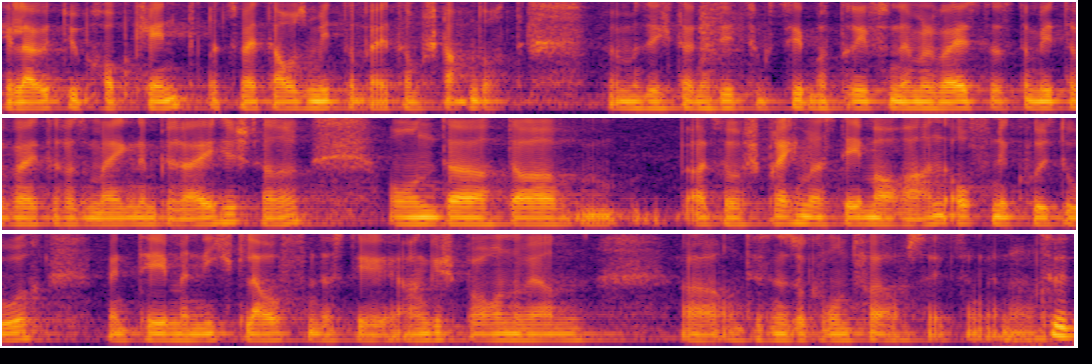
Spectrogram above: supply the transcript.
die Leute überhaupt kennt, bei 2000 Mitarbeitern am Standort, wenn man sich da in einem Sitzungszimmer trifft und einmal weiß, dass der Mitarbeiter aus dem eigenen Bereich ist. Oder? Und äh, da also sprechen wir das Thema auch an, offene Kultur, wenn Themen nicht laufen, dass die angesprochen werden. Äh, und das sind so Grundvoraussetzungen. Ja. Zu,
